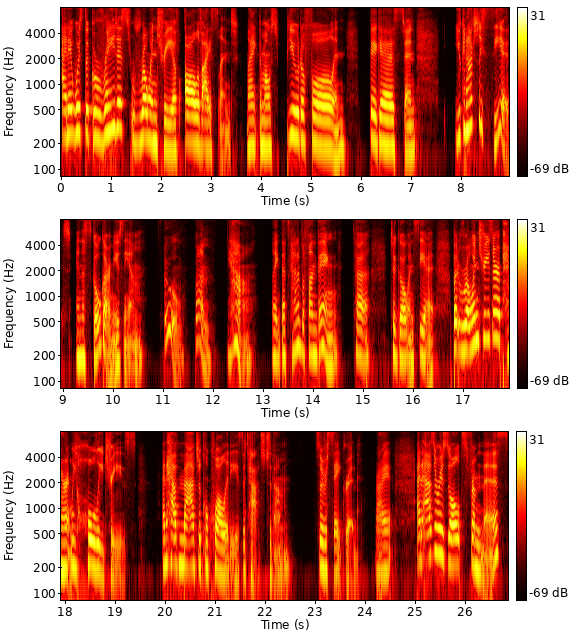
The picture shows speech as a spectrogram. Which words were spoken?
And it was the greatest rowan tree of all of Iceland, like the most beautiful and biggest. And you can actually see it in the Skogar Museum. Ooh, fun. Yeah. Like that's kind of a fun thing to to go and see it. But rowan trees are apparently holy trees and have magical qualities attached to them. So they're sacred, right? And as a result from this,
